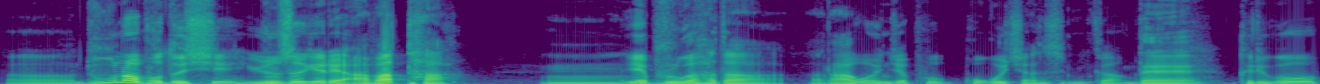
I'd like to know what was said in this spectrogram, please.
어, 누구나 보듯이 윤석열의 아바타 에 음. 불과하다라고 이제 보, 고 있지 않습니까? 네. 그리고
